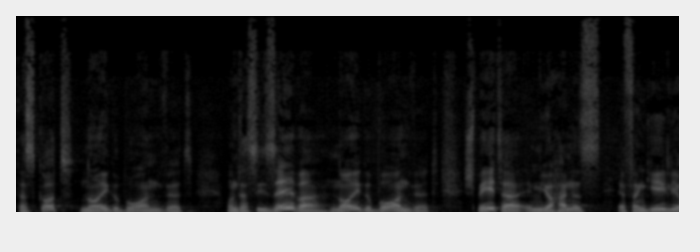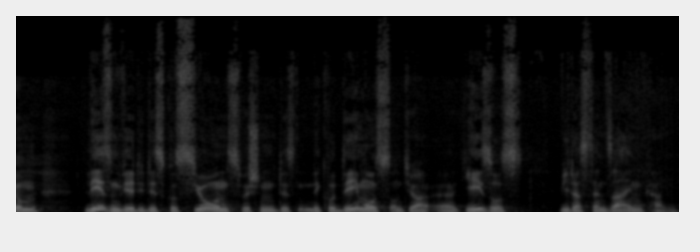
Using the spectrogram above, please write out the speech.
dass Gott neu geboren wird und dass sie selber neu geboren wird. Später im Johannesevangelium lesen wir die Diskussion zwischen Nikodemus und äh, Jesus, wie das denn sein kann.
